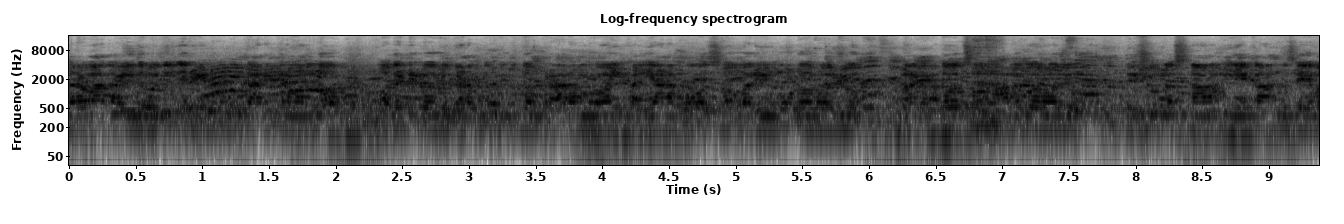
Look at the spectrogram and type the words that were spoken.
తర్వాత ఐదు రోజులు జరిగేటువంటి కార్యక్రమంలో మొదటి రోజు గణపతి పూజతో ప్రారంభమై కళ్యాణ మహోత్సవం మరియు మూడో రోజు మన రథోత్సవం నాలుగో రోజు త్రిశూల స్నానం ఏకాంత సేవ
